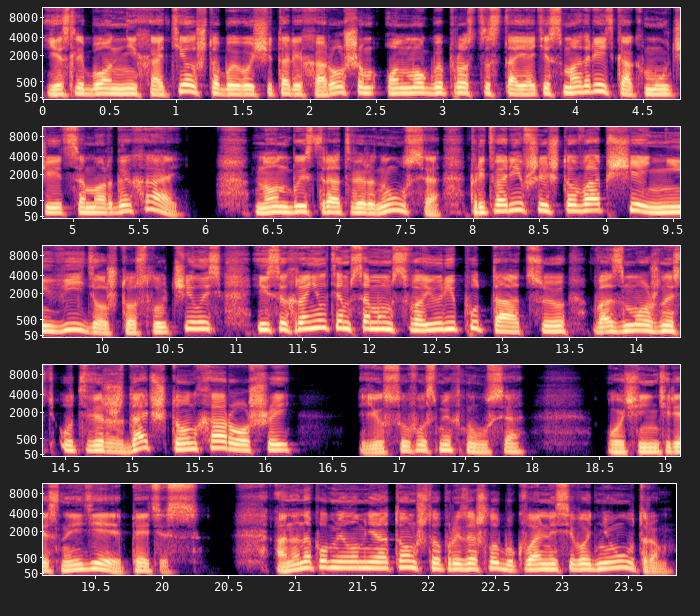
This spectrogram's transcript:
Если бы он не хотел, чтобы его считали хорошим, он мог бы просто стоять и смотреть, как мучается Мордехай. Но он быстро отвернулся, притворившись, что вообще не видел, что случилось, и сохранил тем самым свою репутацию, возможность утверждать, что он хороший. Юсуф усмехнулся. Очень интересная идея, Петис. Она напомнила мне о том, что произошло буквально сегодня утром.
